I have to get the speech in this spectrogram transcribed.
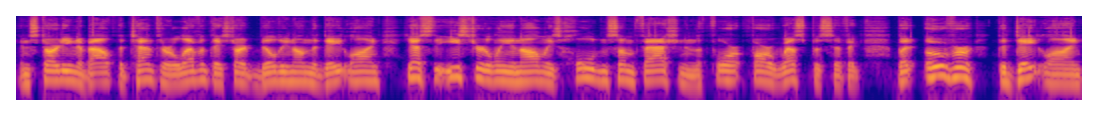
and starting about the 10th or 11th, they start building on the date line. Yes, the easterly anomalies hold in some fashion in the far, far west Pacific, but over the dateline,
